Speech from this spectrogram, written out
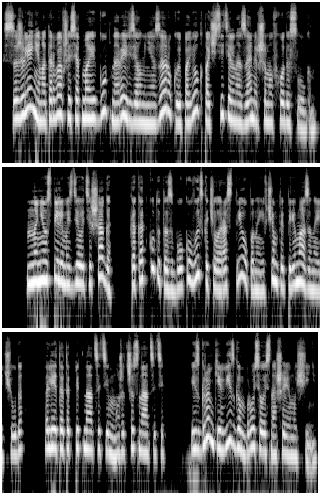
С сожалением, оторвавшись от моих губ, Нарей взял меня за руку и повел к почтительно замершему входа слугам. Но не успели мы сделать и шага, как откуда-то сбоку выскочило растрепанное и в чем-то перемазанное чудо, лет это к пятнадцати, может, шестнадцати, и с громким визгом бросилось на шею мужчине.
